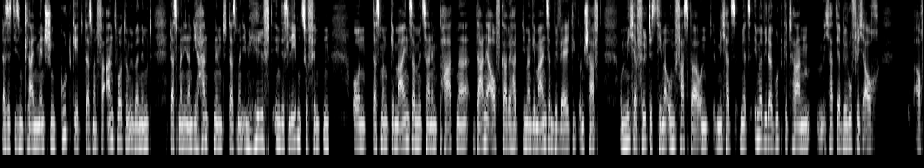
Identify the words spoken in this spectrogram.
dass es diesem kleinen Menschen gut geht, dass man Verantwortung übernimmt, dass man ihn an die Hand nimmt, dass man ihm hilft, in das Leben zu finden und dass man gemeinsam mit seinem Partner da eine Aufgabe hat, die man gemeinsam bewältigt und schafft. Und mich erfüllt das Thema unfassbar und mich hat's, mir immer wieder gut getan. Ich hatte ja beruflich auch auch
